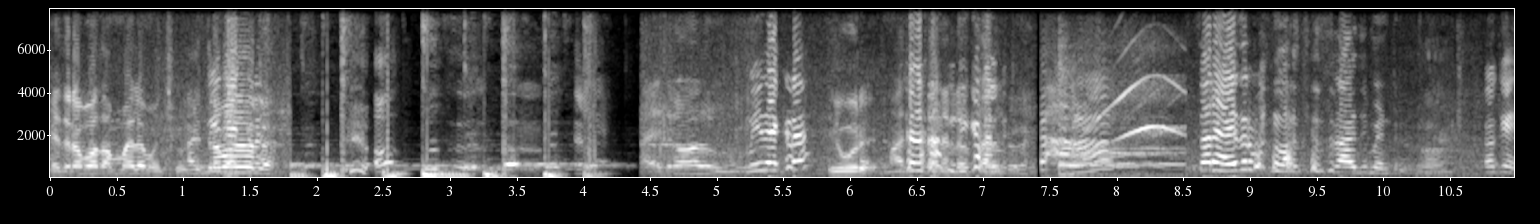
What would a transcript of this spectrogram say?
హైదరాబాద్ అమ్మాయిలే మంచిగా మీది ఎక్కడ? ఈ ఊరే. సరే హైదరాబాద్ వర్సెస్ రాజమండ్రి. ఓకే.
